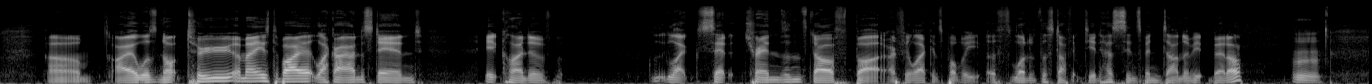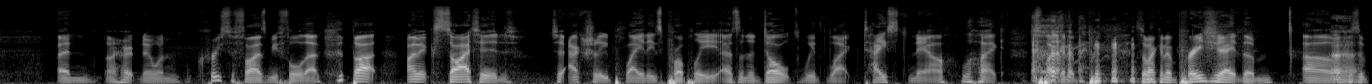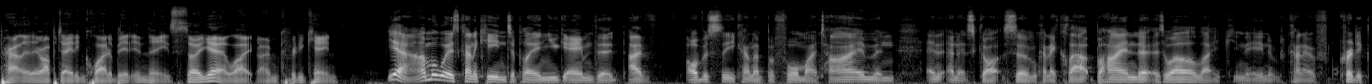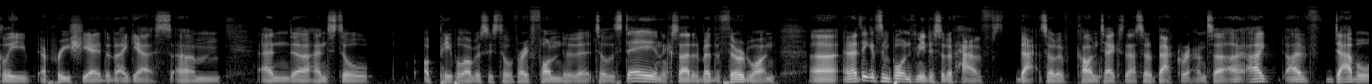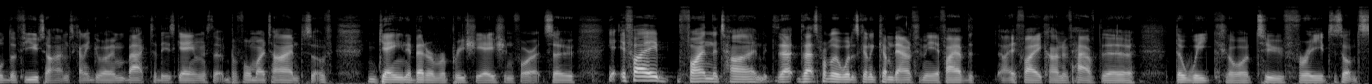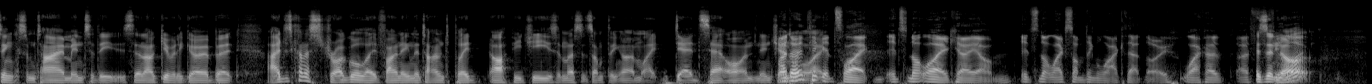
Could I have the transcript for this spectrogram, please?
Um, I was not too amazed by it. Like I understand it kind of like set trends and stuff, but I feel like it's probably a lot of the stuff it did has since been done a bit better. Mm. And I hope no one crucifies me for that. But I'm excited to actually play these properly as an adult with like taste now, like so I can ap- so I can appreciate them Um because Uh-huh. apparently they're updating quite a bit in these. So yeah, like I'm pretty keen. Yeah, I'm always kind of keen to play a new game that I've obviously kind of before my time and, and, and it's got some kind of clout behind it as well, like you know, kind of critically appreciated, I guess, um, and uh, and still uh, people obviously still very fond of it till this day and excited about the third one. Uh, and I think it's important for me to sort of have that sort of context and that sort of background. So I, I I've dabbled a few times, kind of going back to these games that before my time to sort of gain a better appreciation for it. So yeah, if I find the time, that that's probably what it's going to come down for me. If I have the if I kind of have the the week or two free to sort of sink some time into these, then I'll give it a go. But I just kind of struggle like finding the time to play RPGs unless it's something I'm like dead set on. In I don't think like- it's like it's not like a um it's not like something like that though. Like I, I Is it not? like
